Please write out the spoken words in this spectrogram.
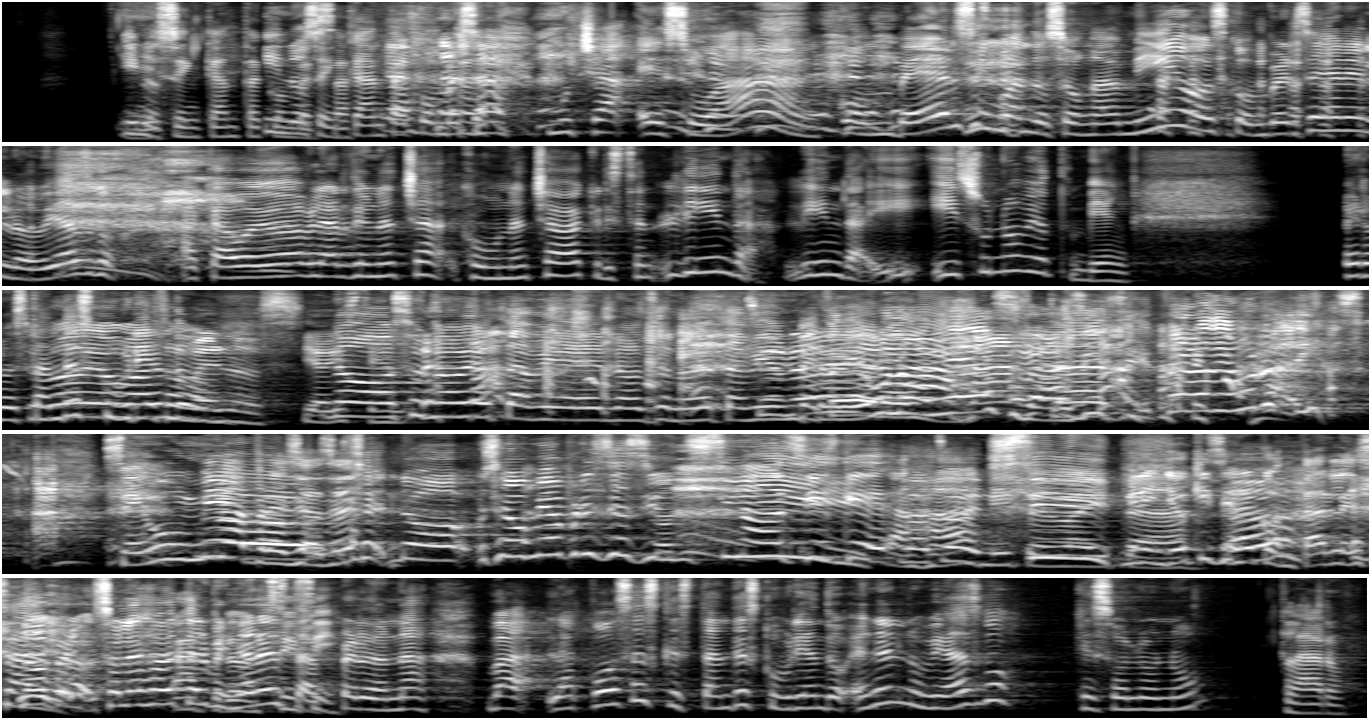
Y nos eso- encanta Y nos conversar. encanta conversar. Mucha, eso hagan. Conversen cuando son amigos, conversen en el noviazgo. Acabo de hablar de una cha- con una chava cristiana, linda, linda, y, y su novio también. Pero están novio descubriendo. más o menos, ya no, su novio también, no, su novio también. Su pero novio de uno no. a diez, va, sí, sí, pero de uno a diez. Según mi No, apreciación. se- No, según mi apreciación, sí. No, sí, es que, Ajá, ajá, sí. sí. Miren, yo quisiera Ah. contarles No, algo. pero solo déjame Ah, terminar perdón, esta, sí. perdona. Va, la cosa es que están descubriendo en el noviazgo que solo no. Claro.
